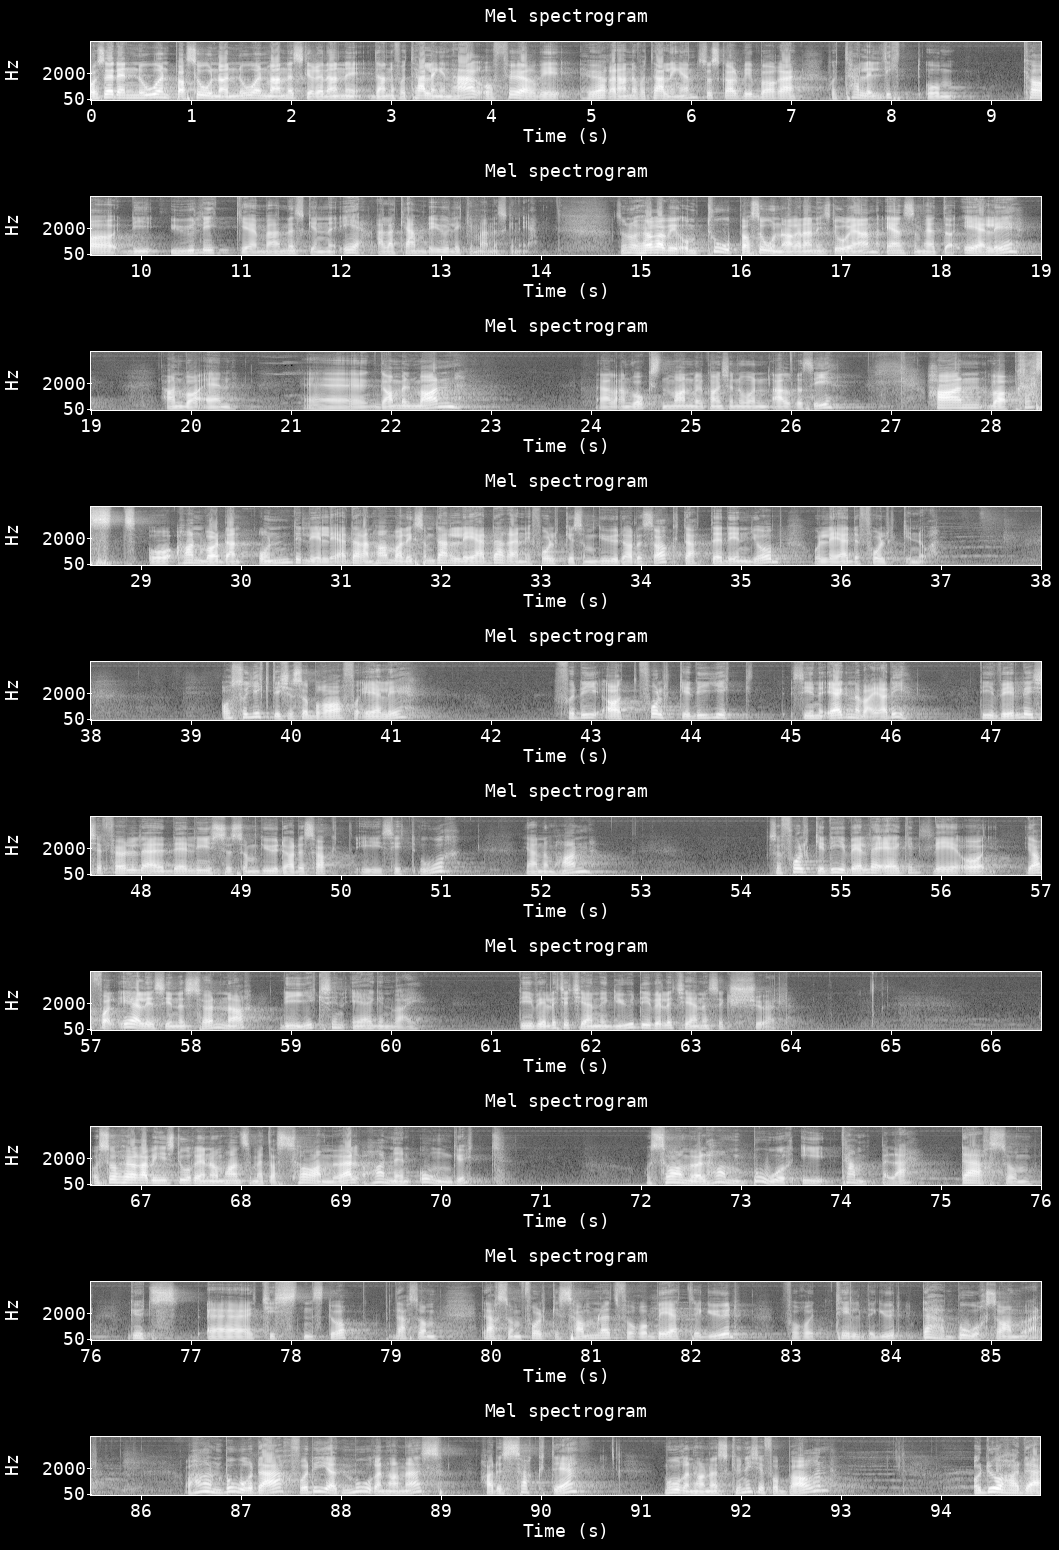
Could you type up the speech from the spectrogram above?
Og så er det noen personer, noen mennesker i denne, denne, fortellingen her. Og før vi hører denne fortellingen, så skal vi bare fortelle litt om hva de ulike menneskene er, eller hvem de ulike menneskene er. Så nå hører vi om to personer i denne historien. En som heter Eli. Han var en eh, gammel mann, eller en voksen mann, vil kanskje noen eldre si. Han var prest, og han var den åndelige lederen. Han var liksom den lederen i folket som Gud hadde sagt dette er din jobb å lede folket nå. Og så gikk det ikke så bra for Eli, fordi at folket de gikk sine egne veier. de. De ville ikke følge det lyset som Gud hadde sagt i sitt ord gjennom Han. Så folket de ville egentlig, og iallfall Eli sine sønner, de gikk sin egen vei. De ville ikke tjene Gud, de ville tjene seg sjøl. Og Så hører vi historien om han som heter Samuel. Han er en ung gutt. Og Samuel han bor i tempelet, der som Guds eh, kisten står, dersom, dersom folk er samlet for å be til Gud, for å tilbe Gud, der bor Samuel. Og Han bor der fordi at moren hans hadde sagt det. Moren hans kunne ikke få barn. Og da hadde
